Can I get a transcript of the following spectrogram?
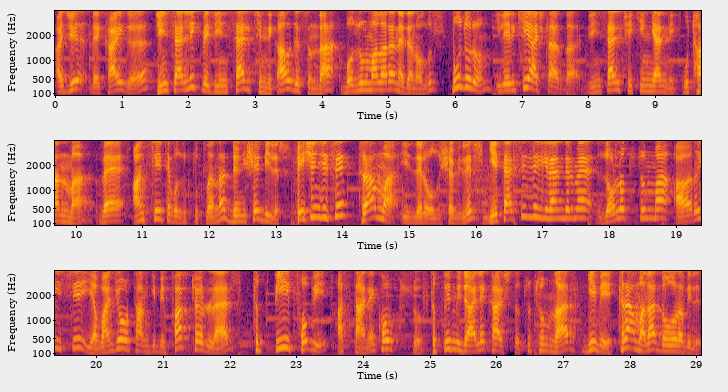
acı ve kaygı cinsellik ve cinsel kimlik algısında bozulmalara neden olur. Bu durum ileriki yaşlarda cinsel çekingenlik, utanma ve anksiyete bozukluklarına dönüşebilir. Beşincisi travma izleri oluşabilir. Yetersiz bilgilendirme, zorla tutunma, ağrı hissi, yabancı ortam gibi faktörler tıbbi fobi, hastane korkusu, tıbbi müdahale karşıtı tutumlar gibi travmalar doğurabilir.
